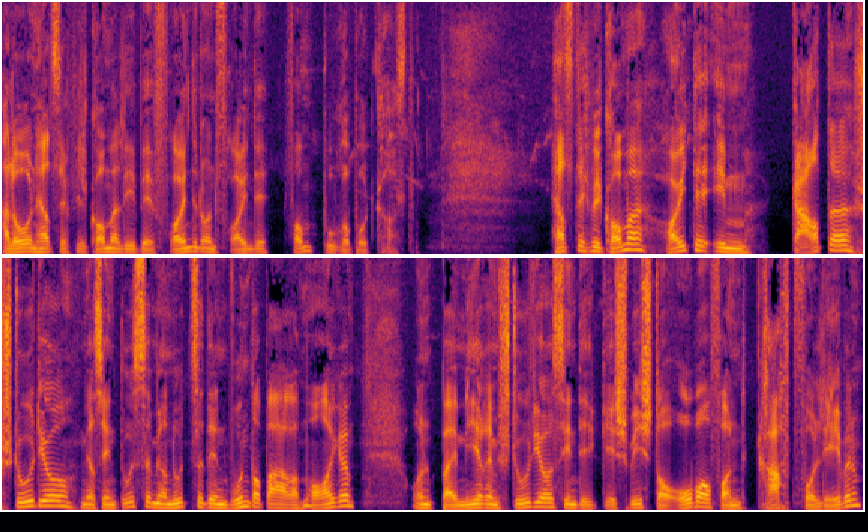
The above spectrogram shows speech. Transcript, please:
Hallo und herzlich willkommen, liebe Freundinnen und Freunde vom Bucher Podcast. Herzlich willkommen heute im Gartenstudio. Wir sind draußen, wir nutzen den wunderbaren Morgen und bei mir im Studio sind die Geschwister Ober von Kraftvoll Leben.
